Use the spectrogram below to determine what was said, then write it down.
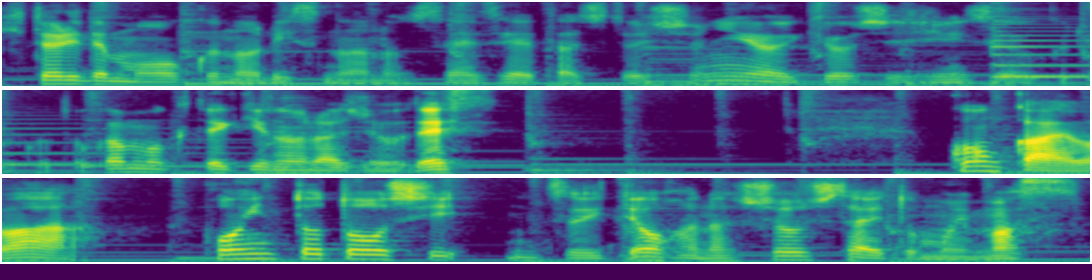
一人でも多くのリスナーの先生たちと一緒に良い教師人生を送ることが目的のラジオです。今回はポイント投資についてお話をしたいと思います。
